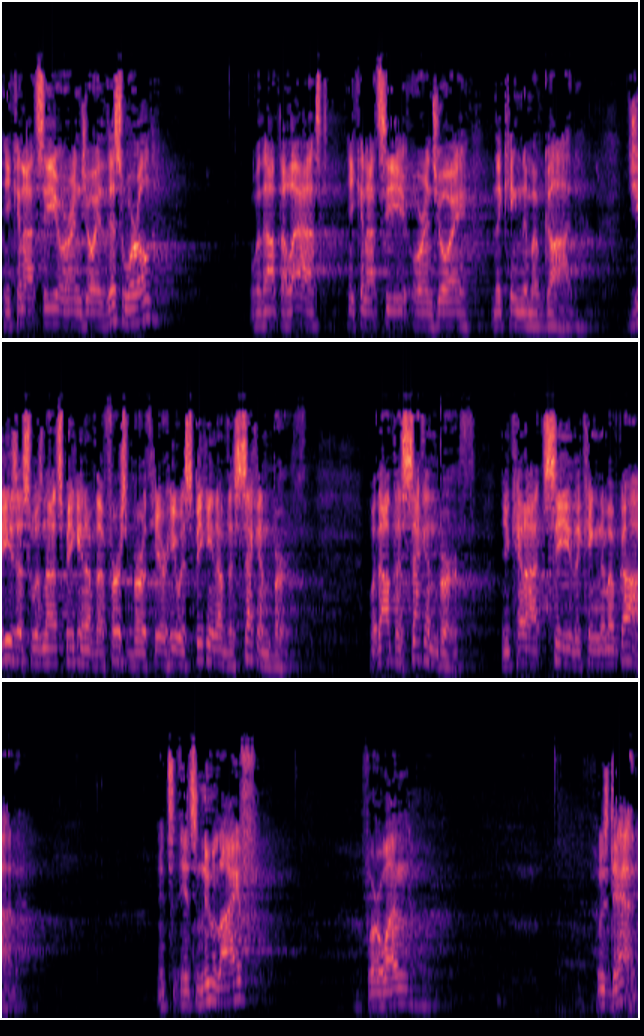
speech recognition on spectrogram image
he cannot see or enjoy this world. Without the last, he cannot see or enjoy the kingdom of God. Jesus was not speaking of the first birth here, he was speaking of the second birth. Without the second birth, you cannot see the kingdom of God. It's, it's new life for one who's dead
